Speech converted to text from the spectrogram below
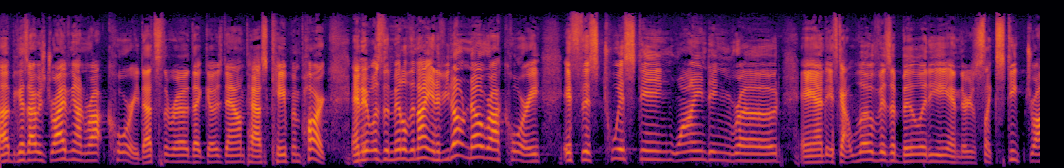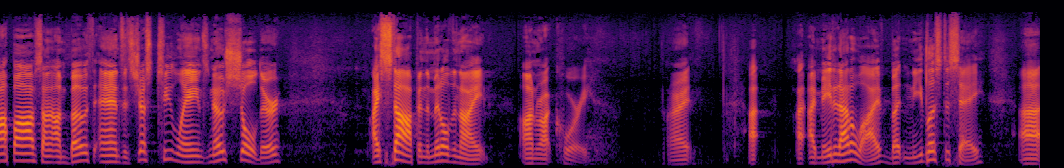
uh, because I was driving on Rock Quarry. That's the road that goes down past Capen Park. And it was the middle of the night. And if you don't know Rock Quarry, it's this twisting, winding road, and it's got low visibility, and there's like steep drop offs on, on both ends. It's just two lanes, no shoulder. I stop in the middle of the night on Rock Quarry. All right? I, I made it out alive, but needless to say, uh,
